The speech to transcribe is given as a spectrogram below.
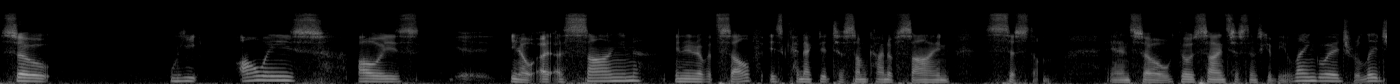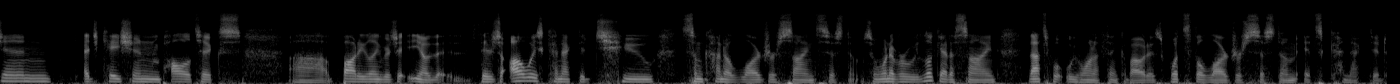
So we always, always, you know, a, a sign in and of itself is connected to some kind of sign system. And so those sign systems could be language, religion, education, politics, uh, body language, you know, th there's always connected to some kind of larger sign system. So whenever we look at a sign, that's what we want to think about is what's the larger system it's connected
